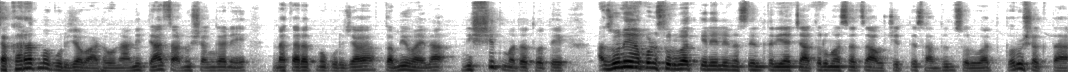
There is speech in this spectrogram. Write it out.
सकारात्मक ऊर्जा वाढवणं आणि त्याच अनुषंगाने नकारात्मक ऊर्जा कमी व्हायला निश्चित मदत होते. अजूनही आपण सुरुवात केलेली नसेल तर या चातुर्मासाचं औचित्य साधून सुरुवात करू शकता.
